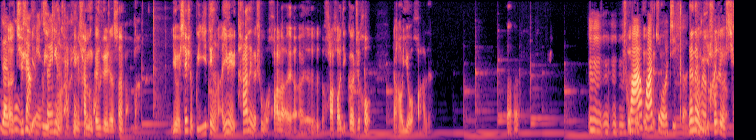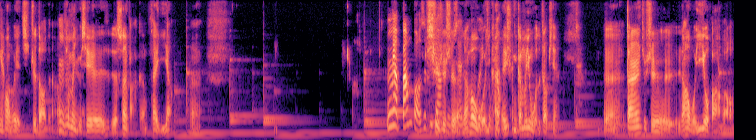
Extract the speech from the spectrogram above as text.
人物上面，其实也不一定了，因为他们根据这个算法嘛。有些是不一定了，因为他那个是我花了呃花好几个之后，然后又滑的，嗯嗯嗯嗯嗯，滑滑左几个。那那你说这个情况我也知道的啊，嗯、他们有些算法可能不太一样，嗯。没有，Bumble 是比较是是是，然后我一看，哎，你干嘛用我的照片？呃，当然就是，然后我一右滑哦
